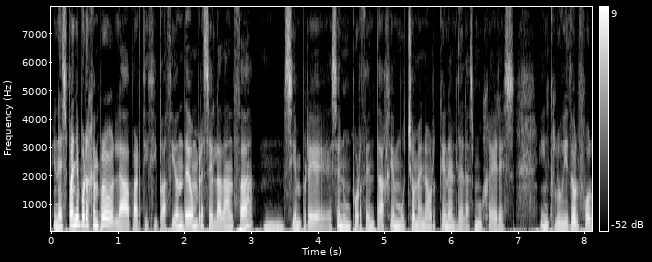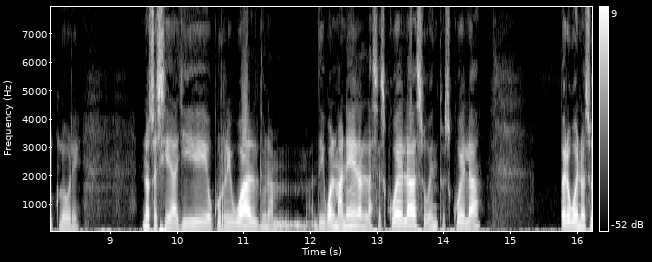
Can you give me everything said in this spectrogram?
En España, por ejemplo, la participación de hombres en la danza mm, siempre es en un porcentaje mucho menor que en el de las mujeres, incluido el folclore. No sé si allí ocurre igual, de, una, de igual manera en las escuelas o en tu escuela. Pero bueno, eso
